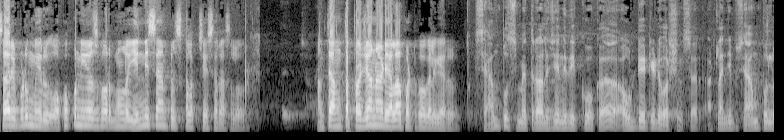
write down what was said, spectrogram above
సార్ ఇప్పుడు మీరు ఒక్కొక్క నియోజకవర్గంలో ఎన్ని శాంపిల్స్ కలెక్ట్ చేశారు అసలు? అంతే అంత ప్రజానాడు ఎలా పట్టుకోగలిగారు? శాంపుల్స్ మెథడాలజీ అనేది ఎక్కువ ఒక అవుట్డేటెడ్ వర్షన్ సార్. అట్లా అని చెప్పి శాంపుల్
